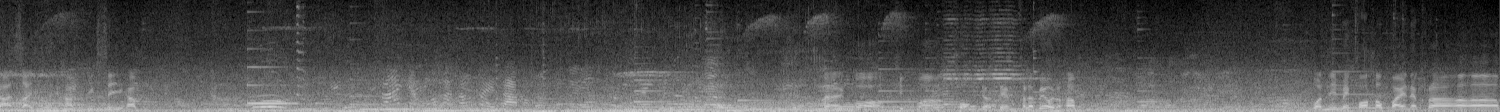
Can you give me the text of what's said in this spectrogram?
ด้านซ้ายมือครับวิซีครับอย่างว่ามันต้องใส่จามของเราเลยแต่ก็คิดว่าคงจะเต็มคาราเบลนะครับ วันนี้ไม่ขอเข้าไปนะครับ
